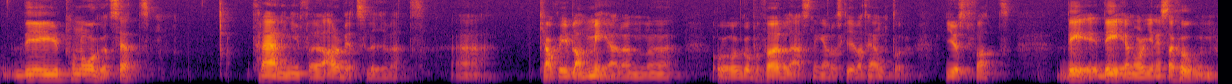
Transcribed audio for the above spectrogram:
det är ju på något sätt träning inför arbetslivet. Eh, kanske ibland mer än eh, att gå på föreläsningar och skriva tentor. Just för att det, det är en organisation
